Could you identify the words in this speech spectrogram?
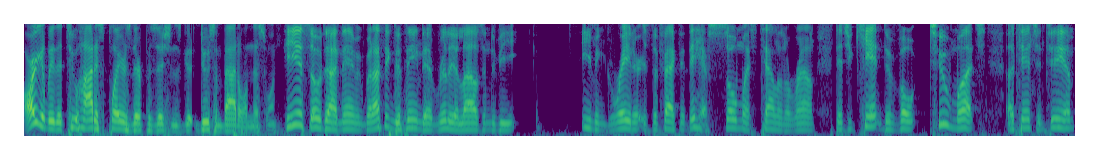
Arguably, the two hottest players their positions do some battle in this one. He is so dynamic, but I think the thing that really allows him to be even greater is the fact that they have so much talent around that you can't devote too much attention to him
